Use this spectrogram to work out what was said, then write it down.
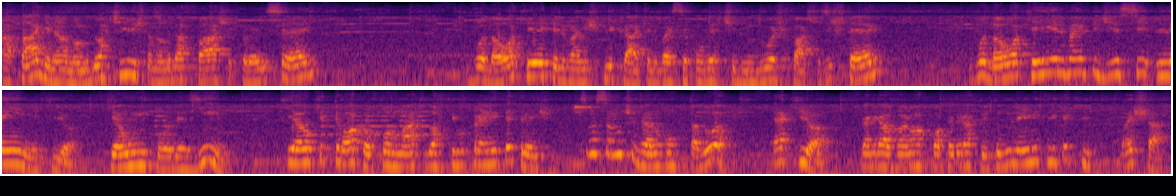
a tag, né, o nome do artista, o nome da faixa, por aí segue. Vou dar o OK, que ele vai me explicar que ele vai ser convertido em duas faixas estéreo. Vou dar o OK e ele vai me pedir esse lane aqui, ó, que é um encoderzinho, que é o que troca o formato do arquivo para MP3. Se você não tiver no computador, é aqui, ó, para gravar uma cópia gratuita do lane, clique aqui, baixar.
